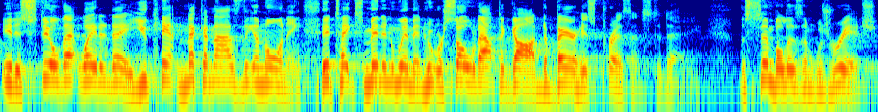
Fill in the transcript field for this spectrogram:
It is still that way today. You can't mechanize the anointing. It takes men and women who were sold out to God to bear His presence today. The symbolism was rich.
